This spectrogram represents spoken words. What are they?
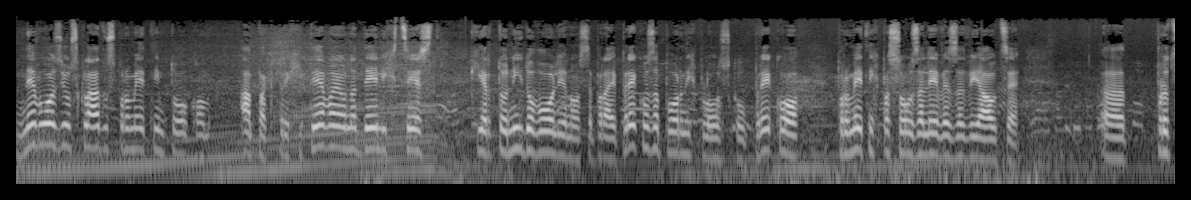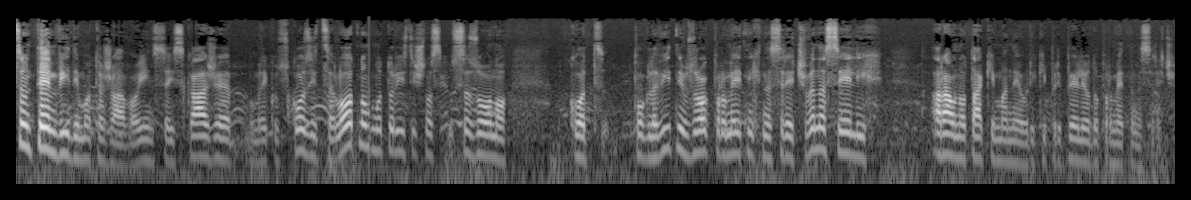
ne vozijo v skladu s prometnim tokom, ampak prehitevajo na delih cest, kjer to ni dovoljeno, se pravi preko zapornih ploskov, preko prometnih pasov za leve zavijalce. Eh, predvsem tem vidimo težavo in se izkaže rekel, skozi celotno motoristično sezono kot poglavitni vzrok prometnih nesreč v naseljih ravno taki manevri, ki pripeljajo do prometne nesreče.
